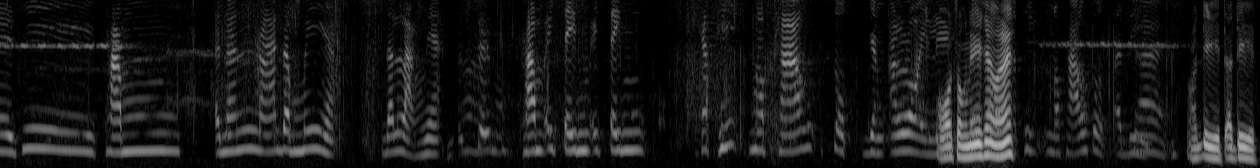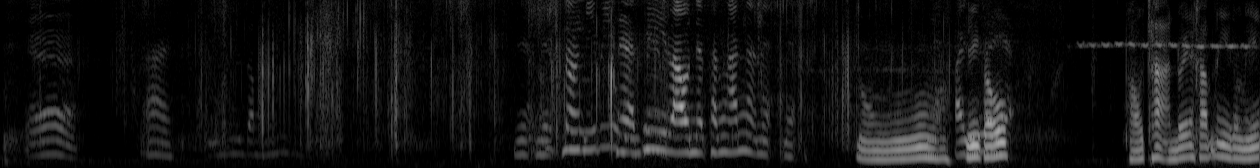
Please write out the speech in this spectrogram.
อที่ทำอันนั้นน้าดัมมี่อะด้านหลังเนี่ยทำไอติมไอติมกะทิมะพร้าวสดอย่างอร่อยเลยอ๋อตรงนี้ใช่ไหม กะทิมะพร้าวสดอดีตใช่อดีต อดีต เออใช่เนี่ยเนี่ยตอนนี้ไปอยู่เนี่ยที่เราเนี่ยทั้งนั้นเนี่ยเนี่ยเนี่ยอ๋อไปนี่รื่อยๆเขาอะเผาถ่านด้วยนะครับ นี่ตรงนี้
